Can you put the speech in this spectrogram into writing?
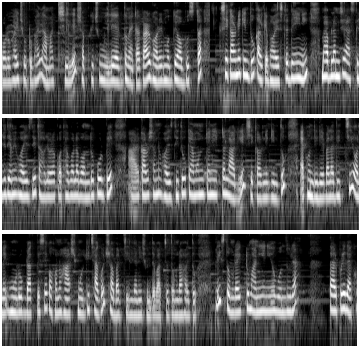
বড় ভাই, ছোট ভাই, আমার ছেলে সব কিছু মিলে একদম একাকার ঘরের মধ্যে অবস্থা। সে কারণে কিন্তু কালকে ভয়েসটা দেইনি। ভাবলাম যে আজকে যদি আমি ভয়েস দিই, তাহলে ওরা কথা বলা বন্ধ করবে। আর কারোর সামনে ভয়েস দিতেও কেমন জানি একটা লাগে। সে কারণে কিন্তু এখন দিনের বেলা দিচ্ছি। অনেক মোরগ ডাকতেছে, কখনো হাঁস, মুরগি, ছাগল, সবার চিল্লানি শুনতে পাচ্ছ তোমরা হয়তো। প্লিজ তোমরা একটু মানিয়ে নিও বন্ধুরা। তারপরে দেখো,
